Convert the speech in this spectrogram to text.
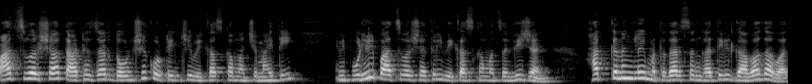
पाच वर्षात आठ हजार दोनशे कोटींची विकास कामाची माहिती आणि पुढील पाच वर्षातील विकास कामाचं व्हिजन हातकणंगले मतदारसंघातील गावागावात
